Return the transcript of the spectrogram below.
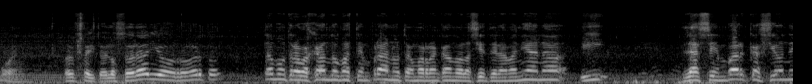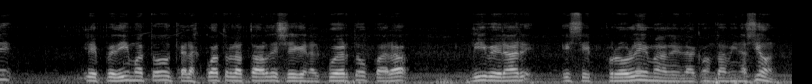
Bueno, perfecto. ¿Los horarios, Roberto? Estamos trabajando más temprano, estamos arrancando a las 7 de la mañana y las embarcaciones les pedimos a todos que a las 4 de la tarde lleguen al puerto para liberar ese problema de la contaminación.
